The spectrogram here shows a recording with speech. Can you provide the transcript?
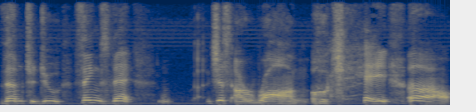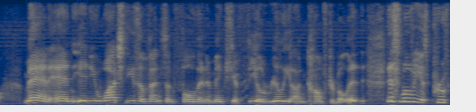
them to do things that just are wrong okay? Oh man, and, you watch these events unfold and it makes you feel really uncomfortable. It, this movie is proof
